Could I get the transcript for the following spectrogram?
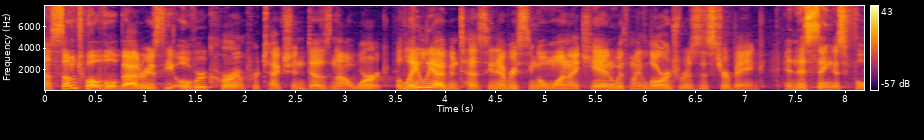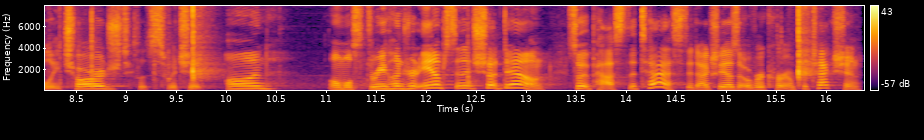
Now some 12 volt batteries, the overcurrent protection does not work. But lately I've been testing every single one I can with my large resistor bank. And this thing is fully charged. So let's switch it on. Almost 300 amps and it shut down. So it passed the test. It actually has overcurrent protection.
